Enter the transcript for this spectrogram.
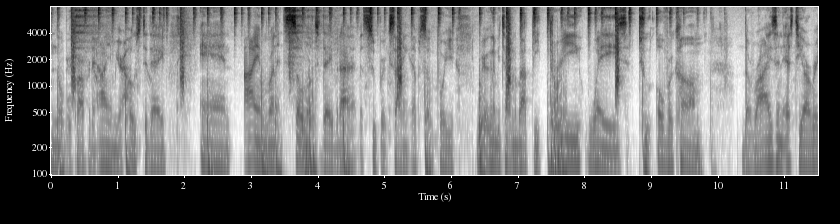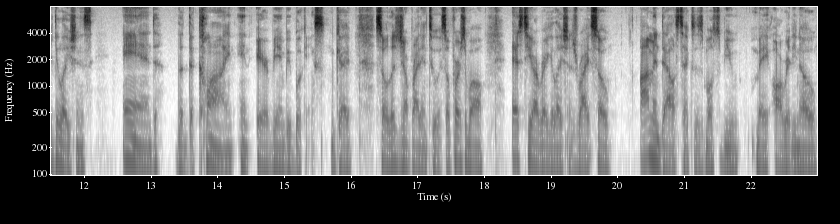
Noble Crawford, and I am your host today. And I am running solo today, but I have a super exciting episode for you. We're going to be talking about the three ways to overcome the rise in STR regulations and the decline in Airbnb bookings. Okay. So let's jump right into it. So, first of all, STR regulations, right? So, I'm in Dallas, Texas. Most of you may already know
